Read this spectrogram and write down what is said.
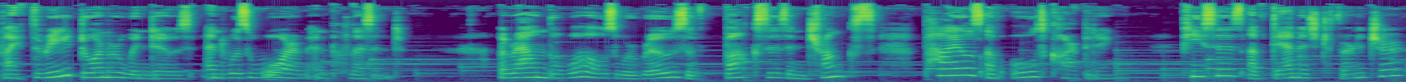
by three dormer windows and was warm and pleasant. Around the walls were rows of boxes and trunks, piles of old carpeting, pieces of damaged furniture,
